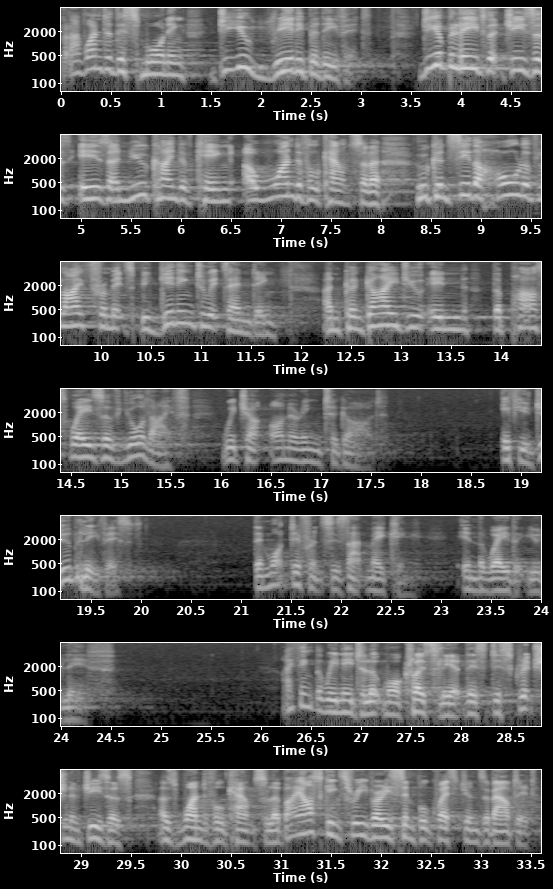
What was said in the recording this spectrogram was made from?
but I wonder this morning do you really believe it? Do you believe that Jesus is a new kind of king, a wonderful counselor who can see the whole of life from its beginning to its ending and can guide you in the pathways of your life which are honoring to God. If you do believe this, then what difference is that making in the way that you live? I think that we need to look more closely at this description of Jesus as wonderful counselor by asking three very simple questions about it.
